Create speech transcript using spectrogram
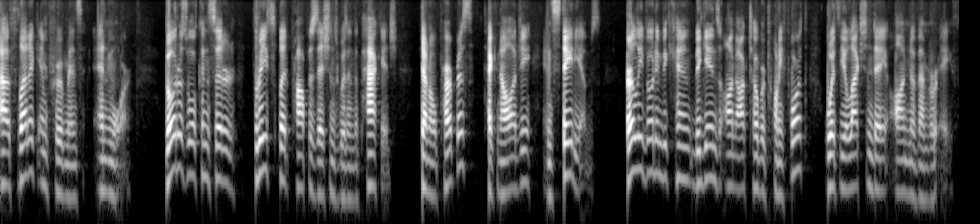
athletic improvements, and more. Voters will consider three split propositions within the package general purpose, technology, and stadiums. Early voting begins on October 24th, with the election day on November 8th.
